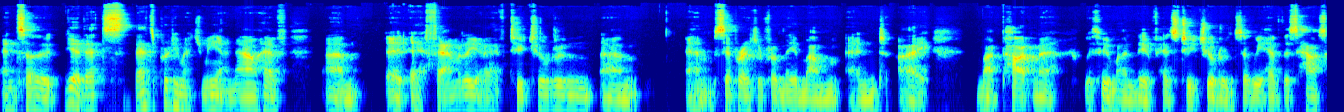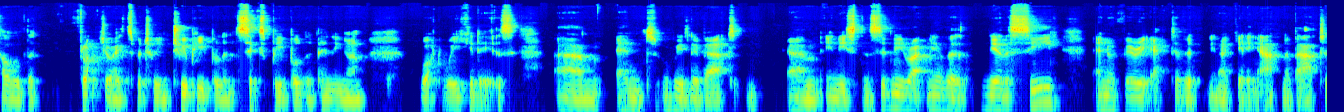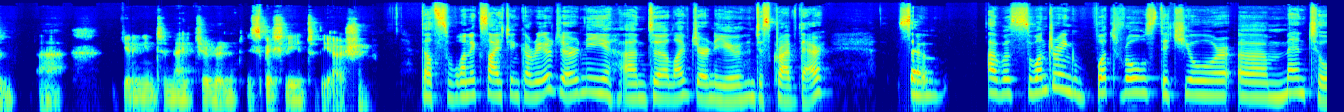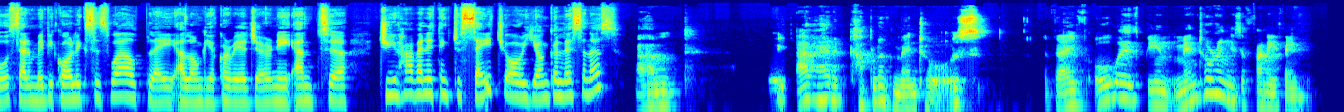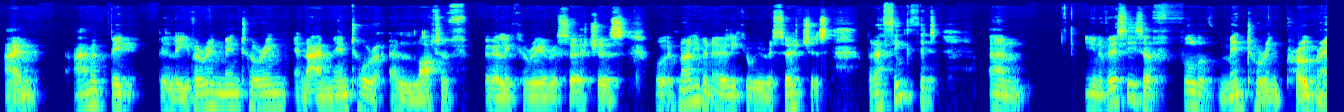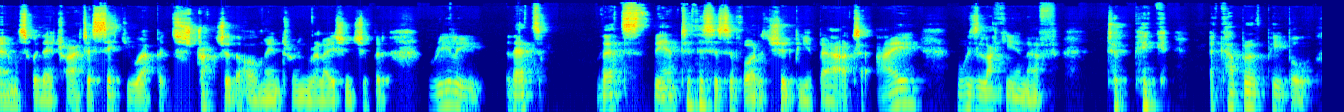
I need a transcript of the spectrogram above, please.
and so yeah, that's that's pretty much me. I now have um, a, a, family. I have two children. Um, am separated from their mum, and I my partner with whom I live has two children. So we have this household that fluctuates between two people and six people, depending on what week it is. Um, and we live out um, in eastern Sydney, right near the near the sea, and are very active at you know getting out and about and uh, getting into nature and especially into the ocean. That's one exciting career journey and uh, life journey you described there. So I was wondering what roles did your uh, mentors and maybe colleagues as well play along your career journey, and uh, do you have anything to say to our younger listeners? Um, I've had a couple of mentors. They've always been mentoring is a funny thing. I'm I'm a big believer in mentoring, and I mentor a lot of early career researchers, or not even early career researchers, but I think that um, universities are full of mentoring programs where they try to set you up and structure the whole mentoring relationship, but really that's that's the antithesis of what it should be about. I was lucky enough to pick a couple of people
